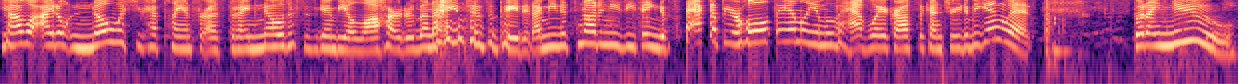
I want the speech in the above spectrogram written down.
Yahweh, I don't know what you have planned for us, but I know this is going to be a lot harder than I anticipated. I mean, it's not an easy thing to pack up your whole family and move halfway across the country to begin with. But I knew,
